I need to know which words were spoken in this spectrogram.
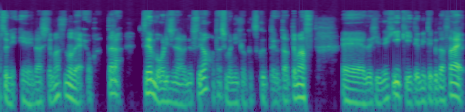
末に、えー、出してますので、よかったら全部オリジナルですよ。私も2曲作って歌ってます。えー、ぜひぜひ聴いてみてください。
